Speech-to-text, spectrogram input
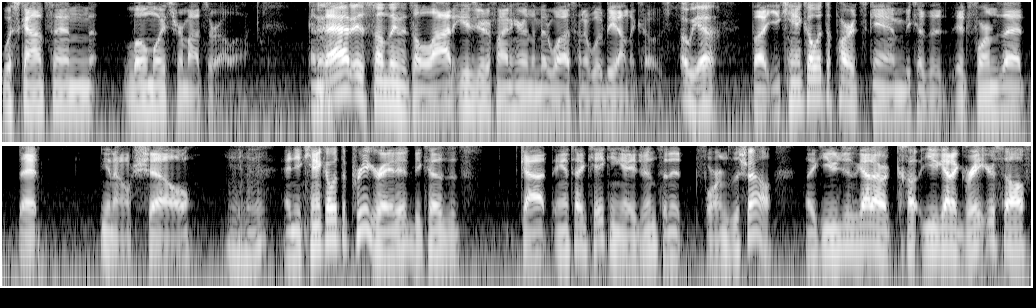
Wisconsin low moisture mozzarella. And that is something that's a lot easier to find here in the Midwest than it would be on the coast. Oh yeah. But you can't go with the part skim because it, it forms that that you know shell, Mm-hmm. and you can't go with the pre-graded because it's got anti-caking agents and it forms the shell. Like you just gotta cut, you gotta grate yourself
